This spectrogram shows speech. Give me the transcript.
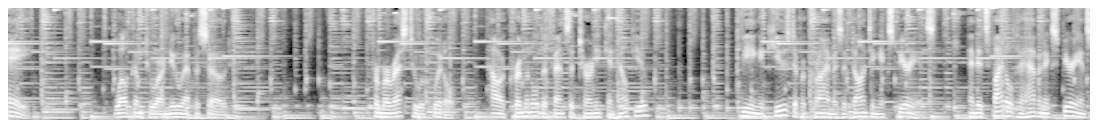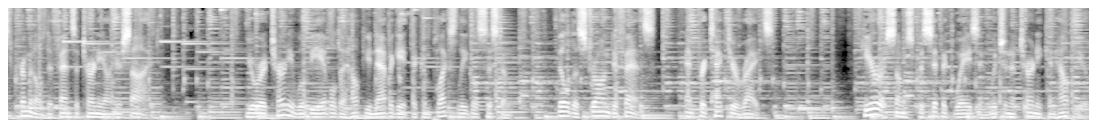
Hey! Welcome to our new episode. From arrest to acquittal How a criminal defense attorney can help you? Being accused of a crime is a daunting experience, and it's vital to have an experienced criminal defense attorney on your side. Your attorney will be able to help you navigate the complex legal system, build a strong defense, and protect your rights. Here are some specific ways in which an attorney can help you.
